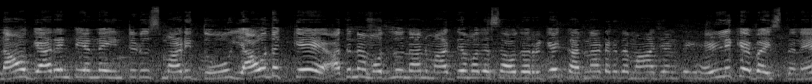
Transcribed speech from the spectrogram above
ನಾವು ಗ್ಯಾರಂಟಿಯನ್ನ ಇಂಟ್ರೊಡ್ಯೂಸ್ ಮಾಡಿದ್ದು ಯಾವುದಕ್ಕೆ? ಅದನ್ನ ಮೊದಲು ನಾನು ಮಾಧ್ಯಮದ ಸಹೋದರರಿಗೆ, ಕರ್ನಾಟಕದ ಮಹಾಜನತೆಗೆ ಹೇಳಲಿಕ್ಕೆ ಬಯಸ್ತೇನೆ.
